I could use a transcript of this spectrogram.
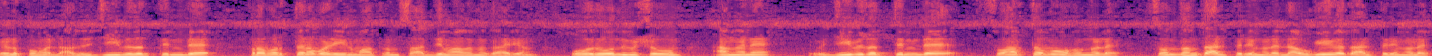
എളുപ്പമല്ല. അതൊരു ജീവിതത്തിന്റെ പ്രവർത്തന വഴിയിൽ മാത്രം സാധ്യമാകുന്ന കാര്യമാണ് ഓരോ നിമിഷവും അങ്ങനെ ജീവിതത്തിന്റെ സ്വാർത്ഥമോഹങ്ങളെ സ്വന്തം താല്പര്യങ്ങളെ ലൗകിക താല്പര്യങ്ങളെ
